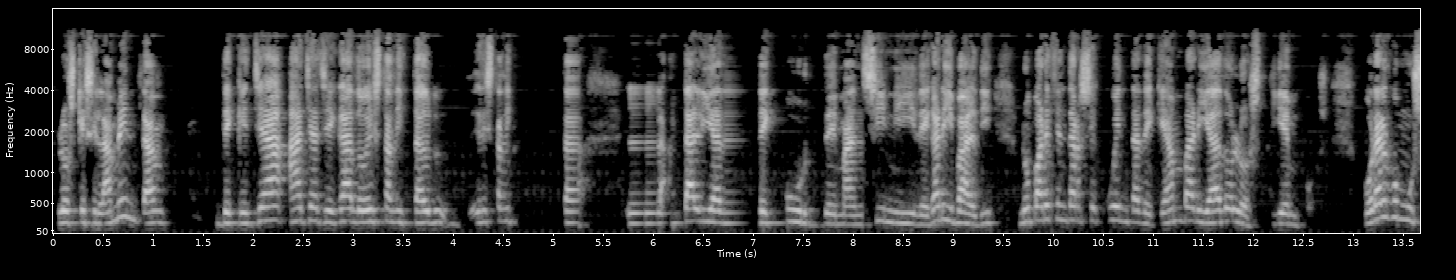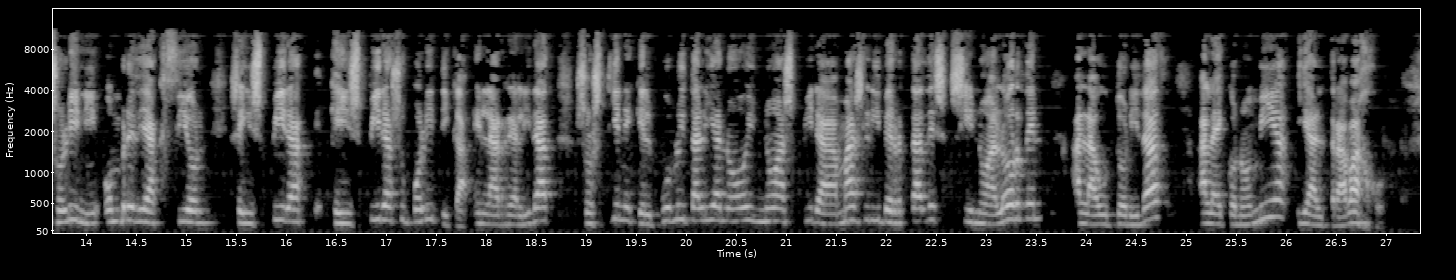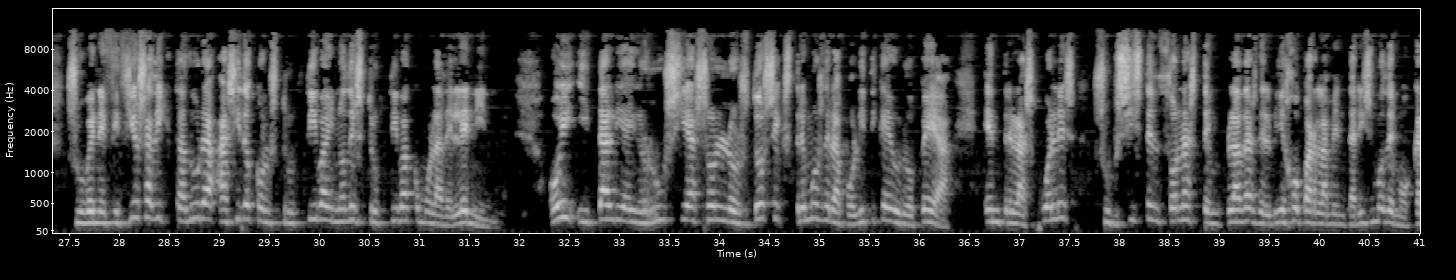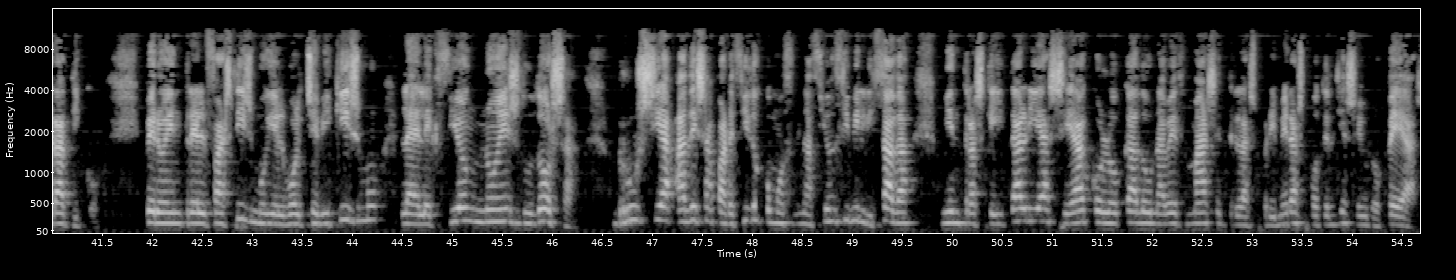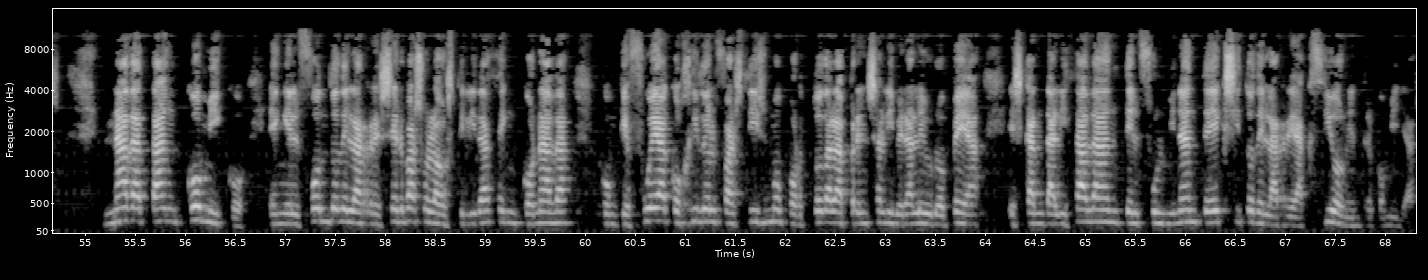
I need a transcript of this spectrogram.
Los que se lamentan de que ya haya llegado esta dictadura, esta dictadura la Italia de Kurt, de Mancini y de Garibaldi no parecen darse cuenta de que han variado los tiempos. Por algo Mussolini, hombre de acción, se inspira, que inspira su política. En la realidad sostiene que el pueblo italiano hoy no aspira a más libertades, sino al orden, a la autoridad, a la economía y al trabajo. Su beneficiosa dictadura ha sido constructiva y no destructiva como la de Lenin. Hoy Italia y Rusia son los dos extremos de la política europea, entre las cuales subsisten zonas templadas del viejo parlamentarismo democrático. Pero entre el fascismo y el bolcheviquismo la elección no es dudosa. Rusia ha desaparecido como nación civilizada, mientras que Italia se ha colocado una vez más entre las primeras potencias europeas. Nada tan cómico en el fondo de las reservas o la hostilidad enconada con que fue acogido el fascismo por toda la prensa liberal europea, escandalizada ante el fulminante éxito de la reacción, entre comillas.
